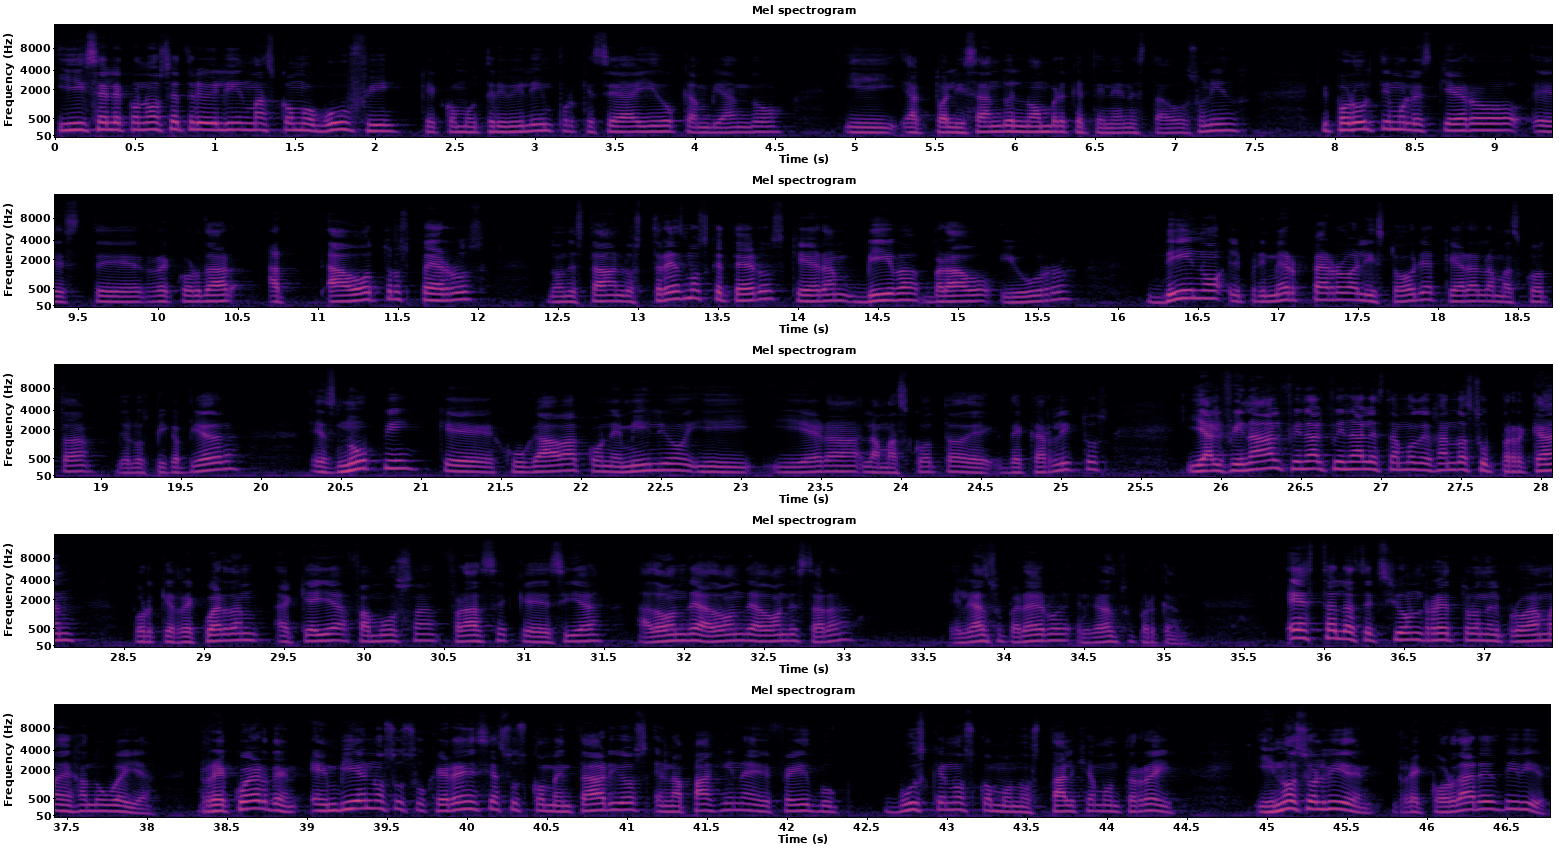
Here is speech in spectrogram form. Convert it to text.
Y se le conoce a Tribilín más como Goofy que como Tribilín porque se ha ido cambiando y actualizando el nombre que tenía en Estados Unidos. Y por último les quiero este, recordar a, otros perros donde estaban los tres mosqueteros que eran Viva, Bravo y Urra. Dino, el primer perro de la historia que era la mascota de los Picapiedra. Snoopy, que jugaba con Emilio y, era la mascota de, Carlitos. Y al final, final, final estamos dejando a Supercan porque recuerdan aquella famosa frase que decía, ¿a dónde, a dónde, a dónde estará? El gran superhéroe, el gran supercan. Esta es la sección retro en el programa Dejando Huella. Recuerden, envíenos sus sugerencias, sus comentarios en la página de Facebook. Búsquenos como Nostalgia Monterrey. Y no se olviden, recordar es vivir.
